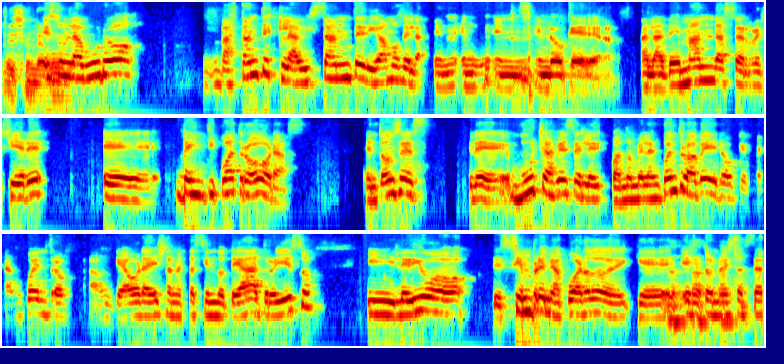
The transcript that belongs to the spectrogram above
Es un laburo. es un laburo bastante esclavizante, digamos, de la- en, en- en- en lo que a la demanda se refiere, eh, 24 horas. Entonces, eh, muchas veces le- cuando me la encuentro a Vero, que me la encuentro, aunque ahora ella no está haciendo teatro y eso, y le digo, eh, siempre me acuerdo de que esto no es hacer...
